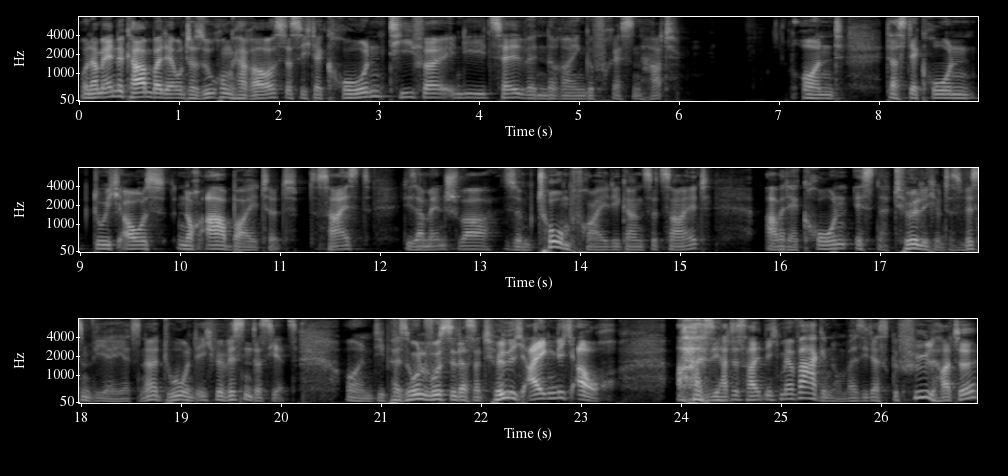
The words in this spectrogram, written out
Und am Ende kam bei der Untersuchung heraus, dass sich der Kron tiefer in die Zellwände reingefressen hat. Und dass der Kron durchaus noch arbeitet. Das heißt, dieser Mensch war symptomfrei die ganze Zeit. Aber der Kron ist natürlich, und das wissen wir jetzt, ne? du und ich, wir wissen das jetzt. Und die Person wusste das natürlich eigentlich auch. Aber sie hat es halt nicht mehr wahrgenommen, weil sie das Gefühl hatte,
